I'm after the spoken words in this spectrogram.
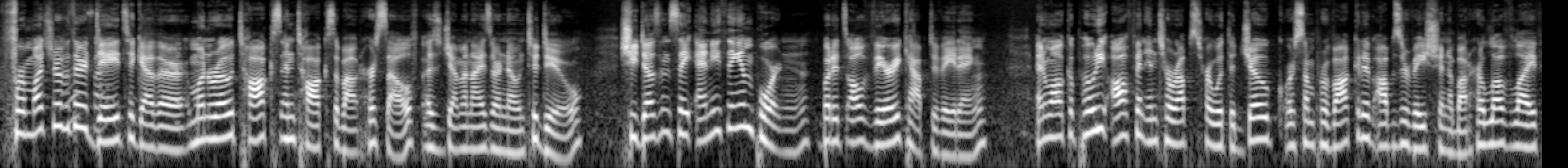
For much of their day together, Monroe talks and talks about herself, as Geminis are known to do. She doesn't say anything important, but it's all very captivating. And while Capote often interrupts her with a joke or some provocative observation about her love life,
